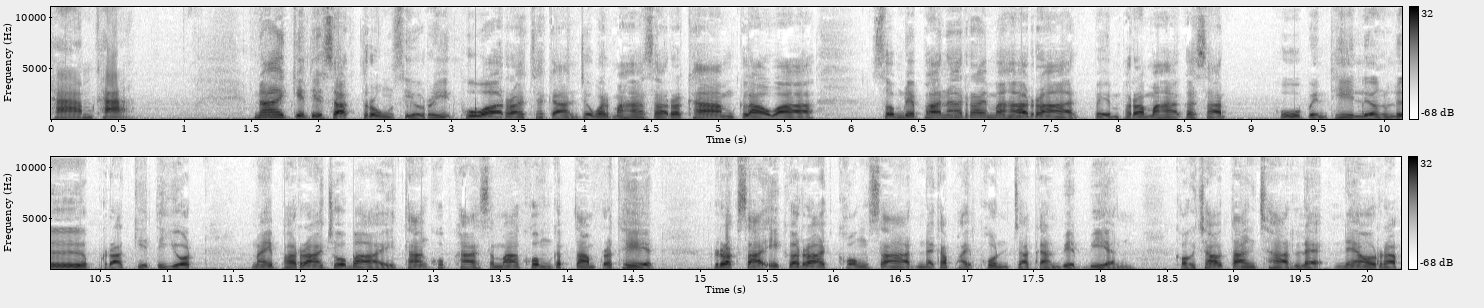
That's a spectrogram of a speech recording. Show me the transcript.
คามค่ะนายเกียรติศักดิ์ตรงศิริผู้ว่าราชการจังหวัดมหาสารคามกล่าวว่า สมเด็จพระนารายมหาราช เป็นพระมหากษัตริย์ ผู้เป็นทีเลืองลือพระกียรติยศ ในพระราชโชบายทางขบขาสมาคมกับตามประเทศ รักษาเอกราชของศาสตร์นะครับให้พ้นจากการเบียดเบียนของชาวต่างชาติ และแนวรับ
